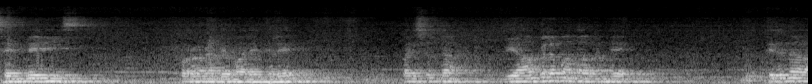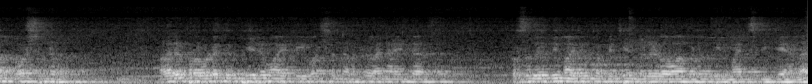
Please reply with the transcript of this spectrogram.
സെന്റ് മേരീസ് കൊറോണ ദേവാലയത്തിലെ പരിശുദ്ധ വ്യാകുല മാതാവിന്റെ തിരുനാൾ ആഘോഷങ്ങൾ വളരെ പ്രൗഢഗംഭീരമായിട്ട് ഈ വർഷം നടത്തുവാനായിട്ട് പ്രസിദ്ധിമാരും കമ്മിറ്റി അംഗങ്ങളും യോഗങ്ങളും തീരുമാനിച്ചിരിക്കുകയാണ്.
